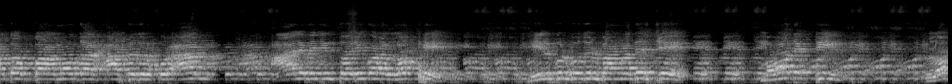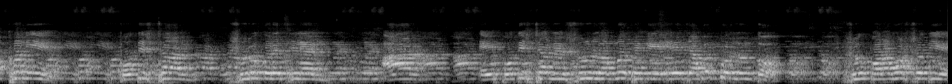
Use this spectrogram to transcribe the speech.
আদব বা মৌদার হাফেজুল কোরআন আলেমে দিন তৈরি করার লক্ষ্যে হিলফুল বুজুল বাংলাদেশ যে মহৎ একটি লক্ষ্য নিয়ে প্রতিষ্ঠান শুরু করেছিলেন আর এই প্রতিষ্ঠানের শুরু লগ্ন থেকে এ যাবৎ পর্যন্ত সুপরামর্শ দিয়ে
